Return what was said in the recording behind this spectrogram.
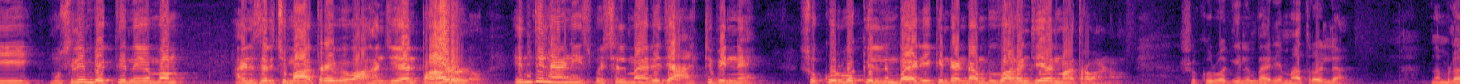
ഈ മുസ്ലിം വ്യക്തി നിയമം അനുസരിച്ച് മാത്രമേ വിവാഹം ചെയ്യാൻ പാടുള്ളൂ. എന്തിനാണ് ഈ സ്പെഷ്യൽ മാരേജ് ആക്ട് പിന്നെ? ഷുക്കൂർ വക്കീലിനും ഭാര്യയ്ക്കും രണ്ടാം വിവാഹം ചെയ്യാൻ മാത്രമാണോ? ഷുക്കൂർ വക്കീലും ഭാര്യയും മാത്രമല്ല. നമ്മുടെ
